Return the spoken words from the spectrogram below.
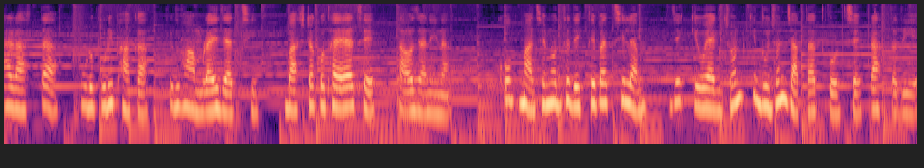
আর রাস্তা পুরোপুরি ফাঁকা, শুধু আমরাই যাচ্ছি। বাসটা কোথায় আছে তাও জানি না। খুব মাঝে মধ্যে দেখতে পাচ্ছিলাম যে কেউ একজন কি দুজন যাতায়াত করছে রাস্তা দিয়ে।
